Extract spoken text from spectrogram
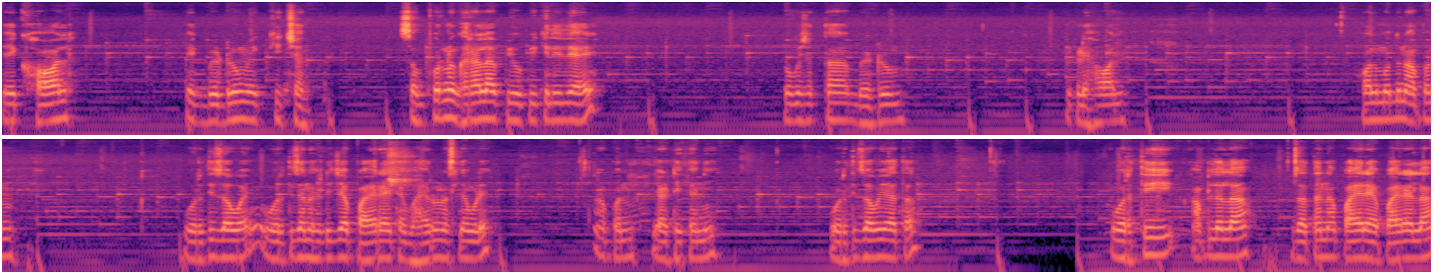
एक हॉल एक बेडरूम एक किचन संपूर्ण घराला पी ओ पी केलेली आहे. बघू शकता बेडरूम इकडे हॉल हॉलमधून आपण वरती जाऊ आहे वरती जाण्यासाठी ज्या पायऱ्या आहेत त्या बाहेरून असल्यामुळे आपण या ठिकाणी वरती जाऊया आता. वरती आपल्याला जाताना पायऱ्या पायऱ्याला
